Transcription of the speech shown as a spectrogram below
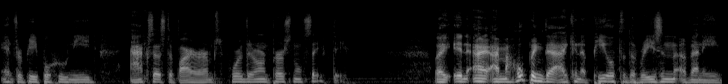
and for people who need access to firearms for their own personal safety. Like, and I, I'm hoping that I can appeal to the reason of any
